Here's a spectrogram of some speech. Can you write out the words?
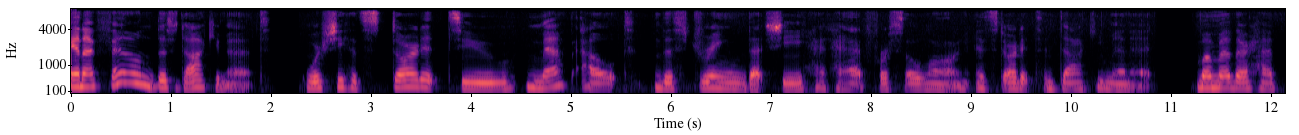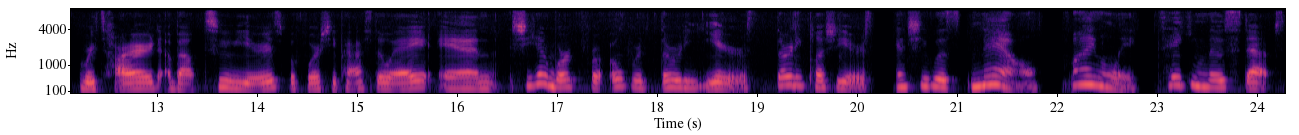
And I found this document where she had started to map out this dream that she had had for so long and started to document it. My mother had retired about two years before she passed away, and she had worked for over 30 years, 30 plus years. And she was now finally taking those steps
